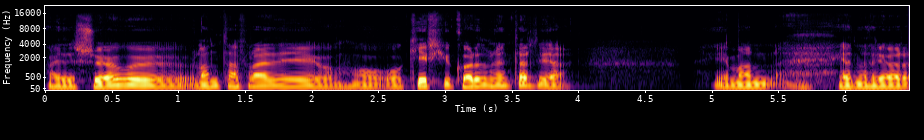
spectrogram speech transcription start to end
bæði sögu, landafræði og, og, og kirkigörðum reyndar því að ég man hérna þegar ég var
